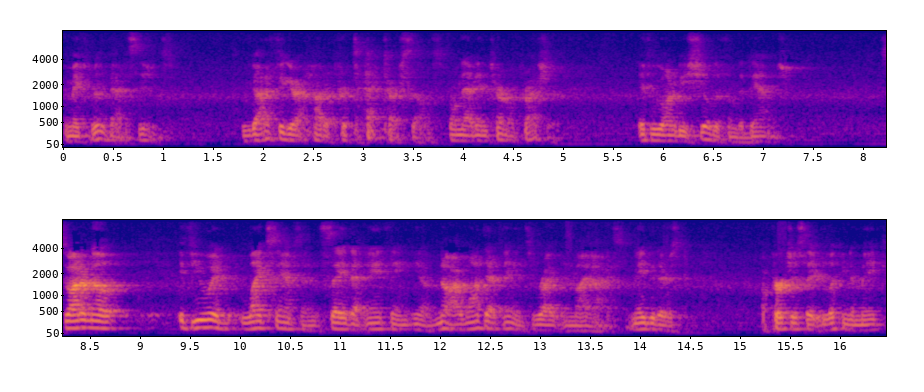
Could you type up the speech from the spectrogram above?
It makes really bad decisions. We've got to figure out how to protect ourselves from that internal pressure if we want to be shielded from the damage. So I don't know if you would, like Samson, say that anything, you know, no, I want that thing, it's right in my eyes. Maybe there's a purchase that you're looking to make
